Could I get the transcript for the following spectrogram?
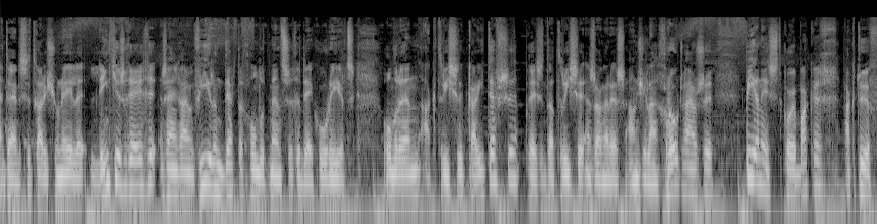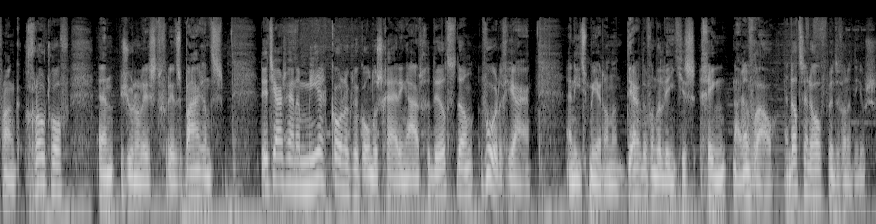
En tijdens de traditionele Lintjesregen zijn ruim 3400 mensen gedecoreerd. Onder hen actrice Carrie presentatrice en zangeres Angela Groothuizen... pianist Cor Bakker, acteur Frank Groothof en journalist Frits Barends. Dit jaar zijn er meer koninklijke onderscheidingen uitgedeeld dan vorig jaar. En iets meer dan een derde van de lintjes ging naar een vrouw. En dat zijn de hoofdpunten van het nieuws.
